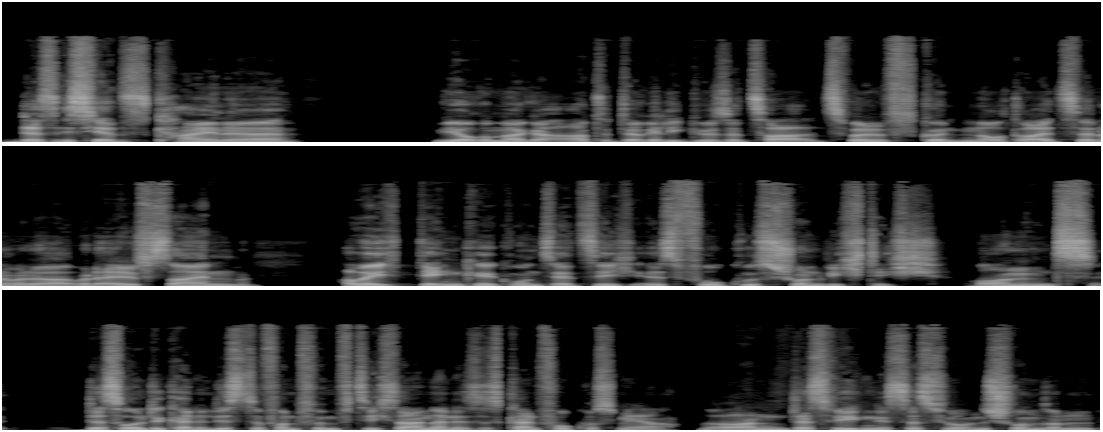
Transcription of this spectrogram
Das ist jetzt keine, wie auch immer, geartete religiöse Zahl. Zwölf könnten auch 13 oder, oder 11 sein. Aber ich denke, grundsätzlich ist Fokus schon wichtig. Und das sollte keine Liste von 50 sein, dann ist es kein Fokus mehr. Und deswegen ist das für uns schon so ein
